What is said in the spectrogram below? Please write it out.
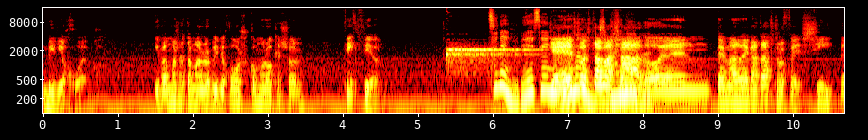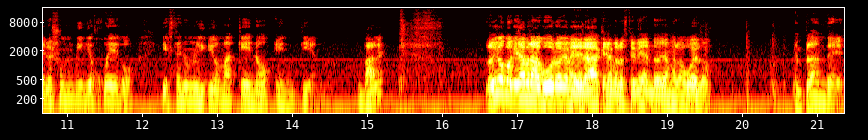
videojuego. Y vamos a tomar los videojuegos como lo que son. Ficción. 常に冷静に Que 振る esto 舞うに違い está ないわ basado en temas de catástrofe, sí, pero es un videojuego y está en un idioma que no entiendo, ¿vale? Lo digo porque ya habrá alguno que me dirá, que ya me lo estoy viendo, ya me lo vuelo. En plan de...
